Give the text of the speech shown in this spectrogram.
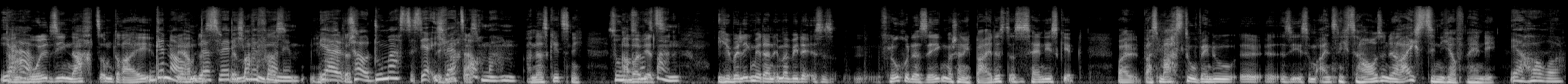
Ja. Dann hol sie nachts um drei. Genau, Wir haben und das, werde ich mir das. vornehmen. Ich Ja, das. schau, du machst es. Ja, ich, mach werde es das. auch machen. Anders geht's nicht. So muss Aber jetzt, machen. ich überlege mir dann immer wieder, ist es Fluch oder Segen? Wahrscheinlich beides, dass es Handys gibt. Weil was machst du, wenn du, äh, sie ist um eins nicht zu Hause und erreichst sie nicht auf dem Handy? Ja, Horror.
